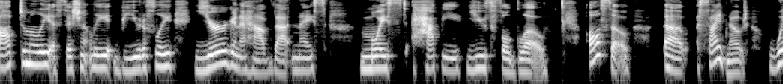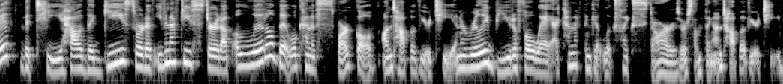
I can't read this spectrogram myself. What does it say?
optimally, efficiently, beautifully, you're going to have that nice, moist, happy, youthful glow. Also, uh, a side note with the tea, how the ghee sort of, even after you stir it up a little bit, will kind of sparkle on top of your tea in a really beautiful way. I kind of think it looks like stars or something on top of your tea.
